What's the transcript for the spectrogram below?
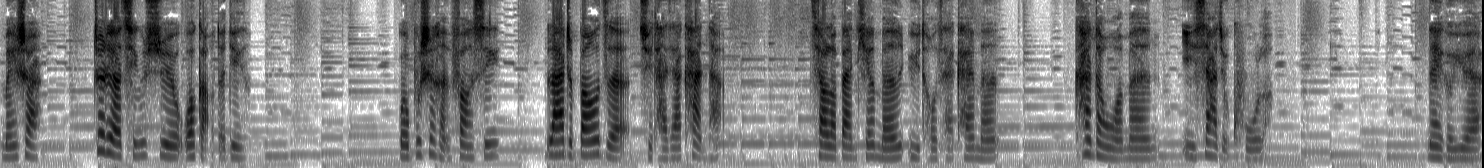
没事儿，这点情绪我搞得定。”我不是很放心。拉着包子去他家看他，敲了半天门，芋头才开门。看到我们，一下就哭了。那个月，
